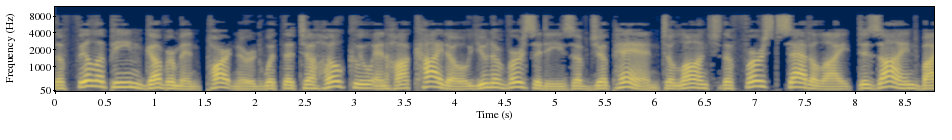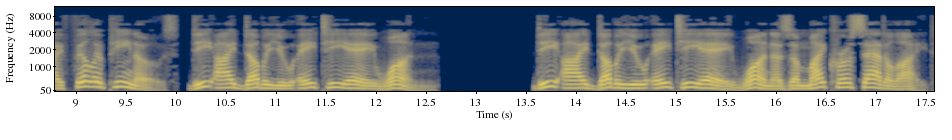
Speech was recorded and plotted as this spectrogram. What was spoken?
the Philippine government partnered with the Tohoku and Hokkaido Universities of Japan to launch the first satellite designed by Filipinos, DIWATA-1. DIWATA-1 is a microsatellite.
